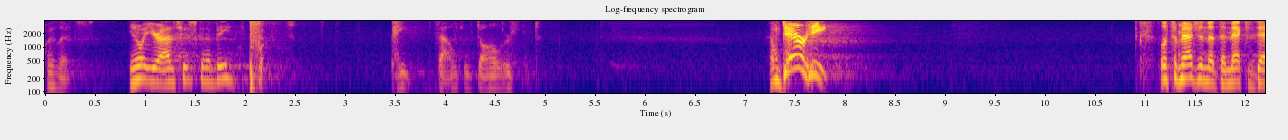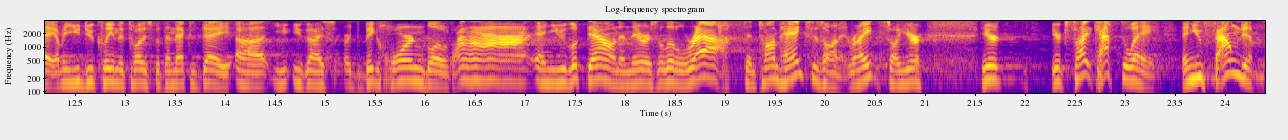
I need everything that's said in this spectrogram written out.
toilets. You know what your attitude is going to be? $8,000. How dare he? Let's imagine that the next day, I mean, you do clean the toilets, but the next day, uh, you, you, guys are the big horn blows, and you look down, and there is a little raft, and Tom Hanks is on it, right? So you're, you're, you're excited, castaway, and you found him.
